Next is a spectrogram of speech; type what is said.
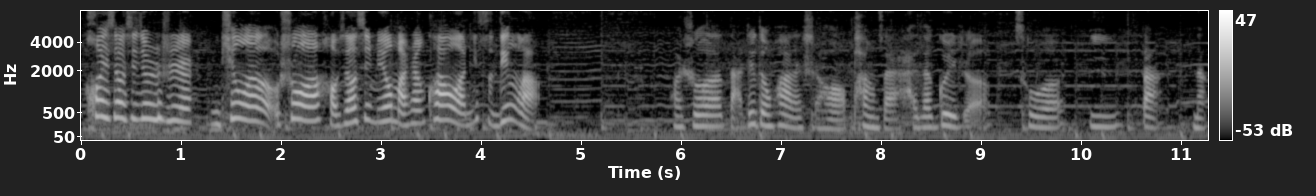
坏消息就是你听我说完好消息没有马上夸我，你死定了。话说打这段话的时候，胖仔还在跪着搓衣板呢。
